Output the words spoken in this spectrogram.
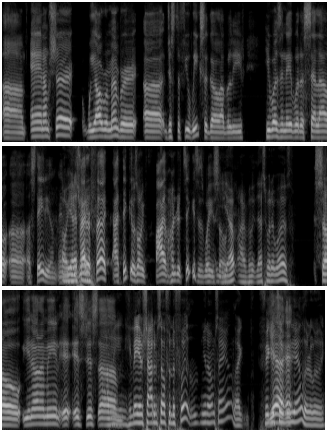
Um, and I'm sure we all remember uh just a few weeks ago, I believe, he wasn't able to sell out uh, a stadium. And Oh, yeah, as a matter right. of fact, I think it was only 500 tickets is what he sold. Yep, I believe that's what it was. So you know what I mean? It, it's just um, I mean, he may have shot himself in the foot. You know what I'm saying? Like figuratively and literally.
